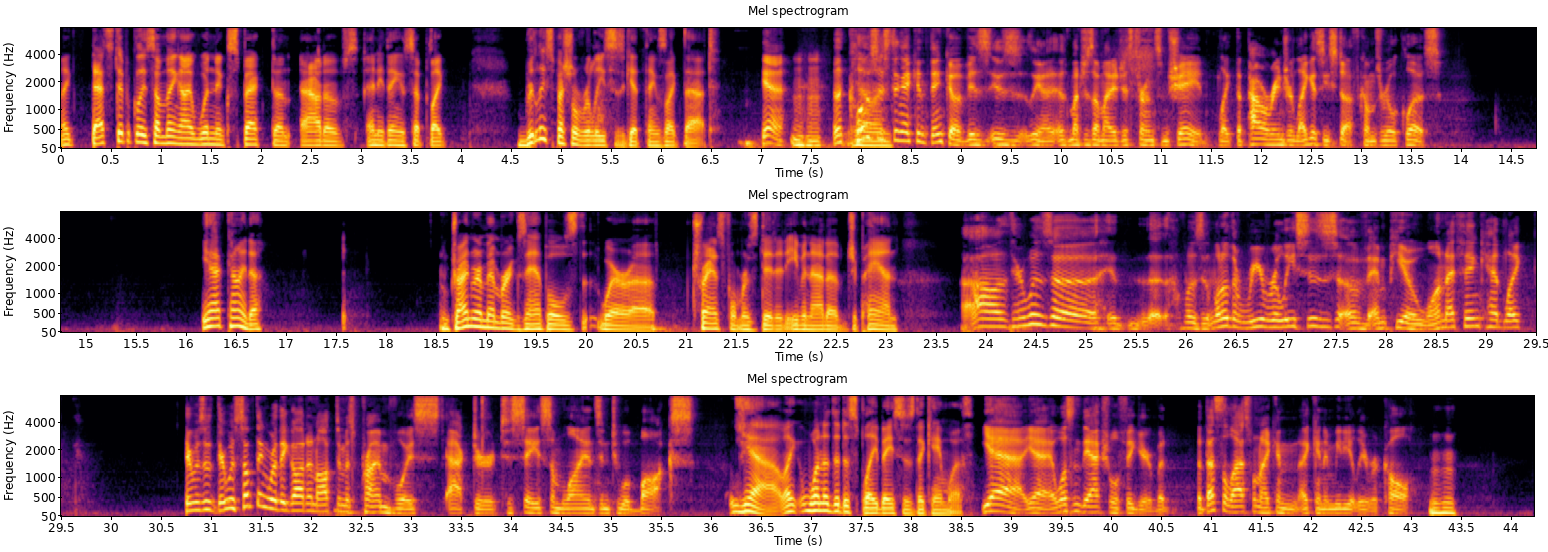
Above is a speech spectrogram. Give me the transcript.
Like that's typically something I wouldn't expect out of anything except like really special releases get things like that. Yeah, Mhm. the closest and- thing I can think of is is you know, as much as I might have just thrown some shade, like the Power Ranger Legacy stuff comes real close. Yeah, kinda. I'm trying to remember examples where uh, Transformers did it, even out of Japan. Oh, there was a was it one of the re-releases of MPO one? I think had like There was a there was something where they got an Optimus Prime voice actor to say some lines into a box. Yeah, like one of the display bases they came with. Yeah, yeah, it wasn't the actual figure, but but that's the last one I can I can immediately recall. Mm-hmm.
